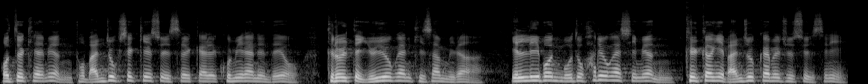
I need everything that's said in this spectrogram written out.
어떻게 하면 더 만족시킬 수 있을까를 고민하는데요. 그럴 때 유용한 기사입니다. 1, 2번 모두 활용하시면 극강의 만족감을 줄 수 있으니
